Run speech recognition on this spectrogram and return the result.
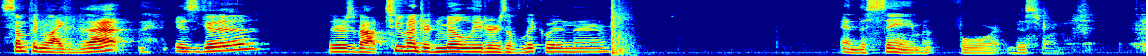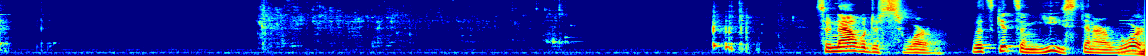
Something like that is good. There's about 200 milliliters of liquid in there. And the same for this one. So now we'll just swirl. Let's get some yeast in our wort.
